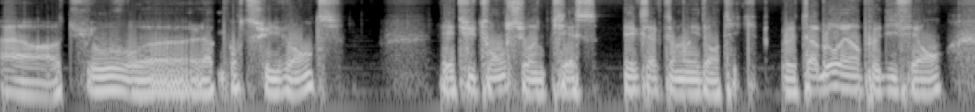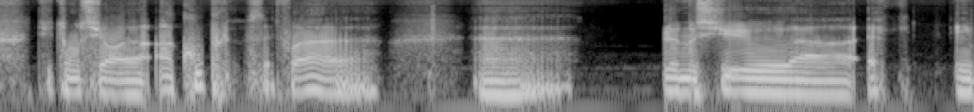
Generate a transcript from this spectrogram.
Alors, tu ouvres euh, la porte suivante et tu tombes sur une pièce exactement identique. Le tableau est un peu différent. Tu tombes sur euh, un couple, cette fois. euh, euh, le monsieur a est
